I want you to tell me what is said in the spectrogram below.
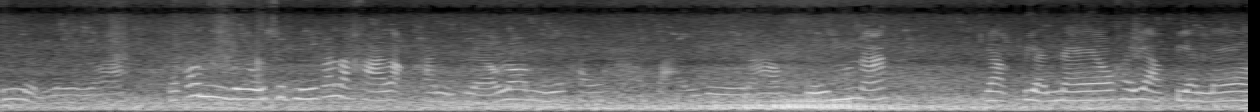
ที่เห็นเลยนะคะแล้วก็มีเวลชุดนี้ก็ราคาหลักพันอีกแล้วรอบนี้ใครหาสายเวลนะคะคุ้มนะ อยากเปลี่ยนแนวใครอยากเปลี่ยนแนว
